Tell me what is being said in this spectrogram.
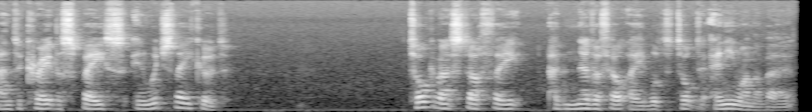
and to create the space in which they could talk about stuff they had never felt able to talk to anyone about.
